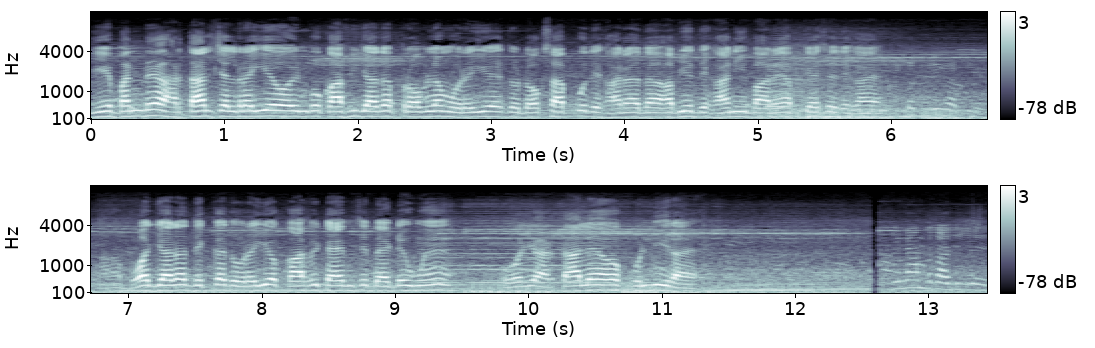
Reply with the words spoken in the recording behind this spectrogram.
ये बंद है, हड़ताल चल रही है और इनको काफ़ी ज़्यादा प्रॉब्लम हो रही है तो डॉक्टर साहब को दिखा रहा था, अब ये दिखा नहीं पा रहे हैं, अब कैसे दिखाएँ? हाँ बहुत ज़्यादा दिक्कत हो रही है और काफ़ी टाइम से बैठे हुए हैं, और ये हड़ताल है और खुल नहीं रहा है। नाम बता दीजिए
